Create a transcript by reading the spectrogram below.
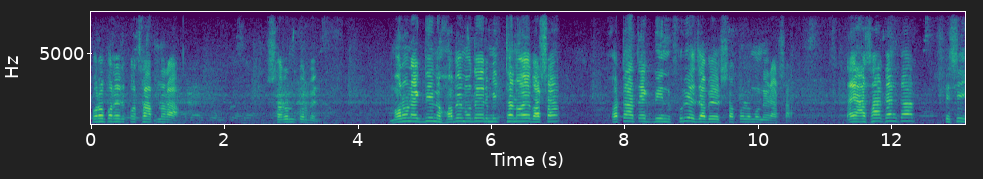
পরপরের কথা আপনারা স্মরণ করবেন। মরণ একদিন হবে মোদের, মিথ্যা নয় ভাষা হঠাৎ একদিন ফুরিয়ে যাবে সকল মনের আশা। তাই আশা আকাঙ্ক্ষা শেষই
